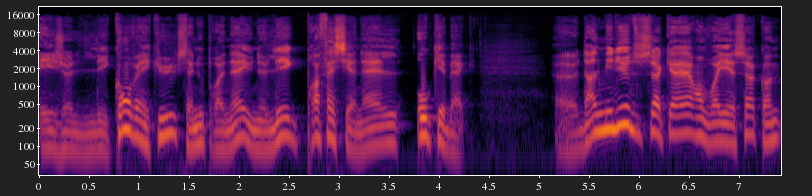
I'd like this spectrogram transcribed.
et je l'ai convaincu que ça nous prenait une ligue professionnelle au Québec. Euh, dans le milieu du soccer, on voyait ça comme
